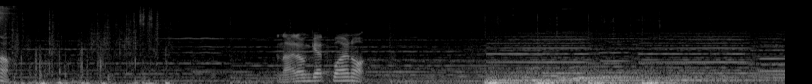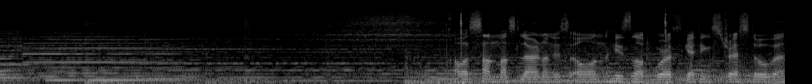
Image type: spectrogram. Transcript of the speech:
Oh. And I don't get why not. Our son must learn on his own. He's not worth getting stressed over.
